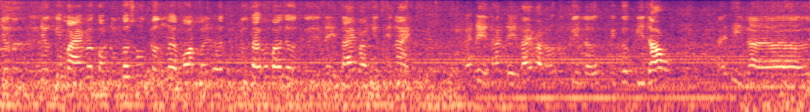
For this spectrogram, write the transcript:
Những, những cái máy mà còn đúng cao su cứng là bọn mới chúng ta không bao giờ để tay vào như thế này. Để để tay vào nó cực kỳ lớn cực kỳ đau. Đấy thì là ờ,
